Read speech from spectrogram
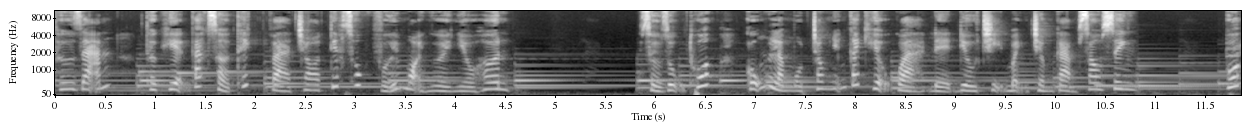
thư giãn, thực hiện các sở thích và cho tiếp xúc với mọi người nhiều hơn. Sử dụng thuốc cũng là một trong những cách hiệu quả để điều trị bệnh trầm cảm sau sinh. Thuốc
